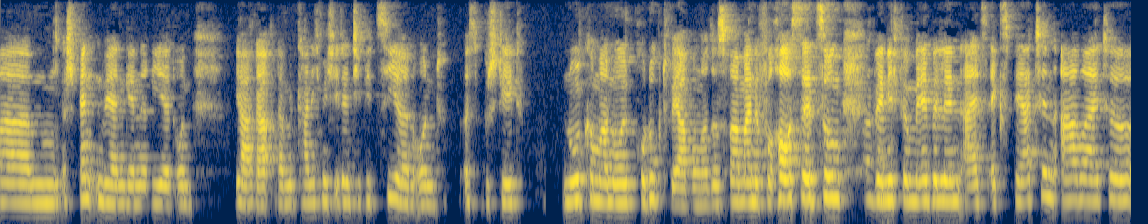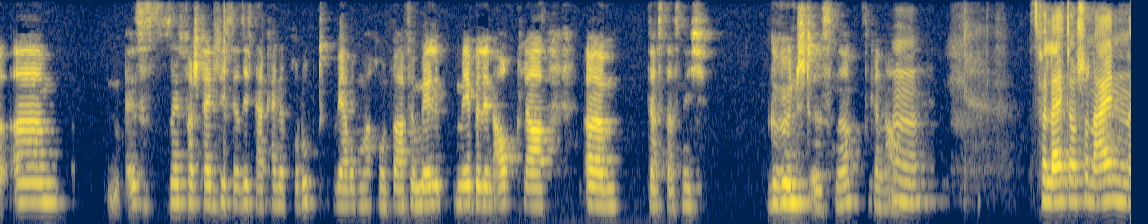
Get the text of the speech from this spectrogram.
Ähm, Spenden werden generiert und ja, da, damit kann ich mich identifizieren und es besteht 0,0 Produktwerbung. Also es war meine Voraussetzung, wenn ich für Maybelline als Expertin arbeite. Ähm, es ist selbstverständlich, dass ich da keine Produktwerbung mache und war für Maybelline auch klar, ähm, dass das nicht gewünscht ist. Ne? Genau. Mhm. Ist vielleicht auch schon ein, äh,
